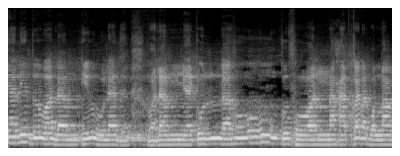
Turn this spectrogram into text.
ইয়ালিদ ওয়া লাম ইউলাদ ওয়া লাম ইয়াকুল লাহু কুফুয়ান আহাদ। কয়বার বললাম?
